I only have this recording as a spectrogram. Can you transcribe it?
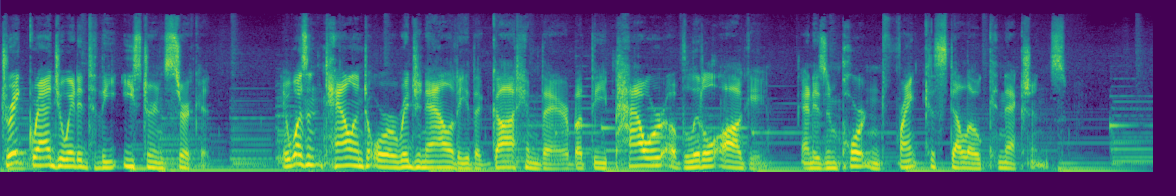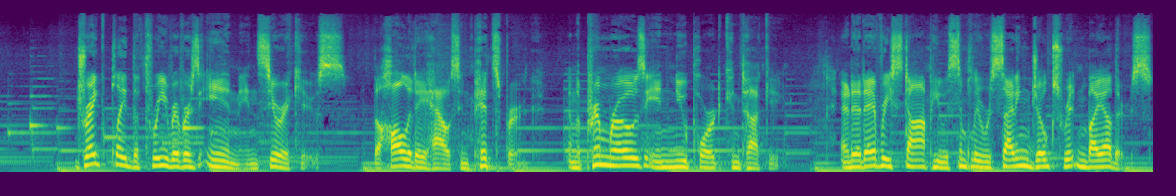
Drake graduated to the Eastern Circuit. It wasn't talent or originality that got him there, but the power of Little Augie and his important Frank Costello connections. Drake played the Three Rivers Inn in Syracuse, the Holiday House in Pittsburgh, and the Primrose in Newport, Kentucky. And at every stop, he was simply reciting jokes written by others,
